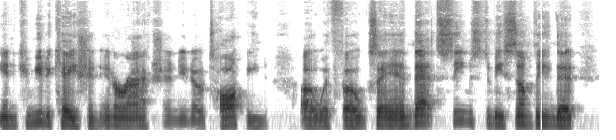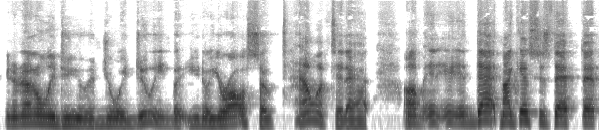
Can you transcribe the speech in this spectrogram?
in communication, interaction, you know, talking uh, with folks. And that seems to be something that, you know, not only do you enjoy doing, but, you know, you're also talented at. Um, and, and that, my guess is that that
